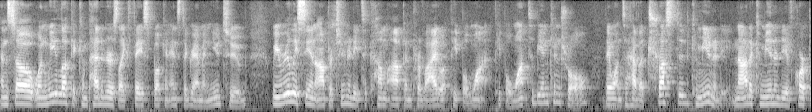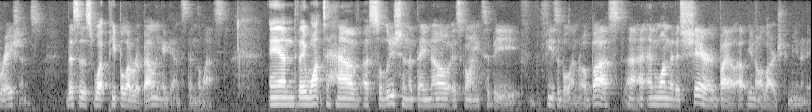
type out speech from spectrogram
And so when we look at competitors like Facebook and Instagram and YouTube, we really see an opportunity to come up and provide what people want. People want to be in control. They want to have a trusted community, not a community of corporations. This is what people are rebelling against in the West. And they want to have a solution that they know is going to be feasible and robust uh, and one that is shared by a, you know a large community.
